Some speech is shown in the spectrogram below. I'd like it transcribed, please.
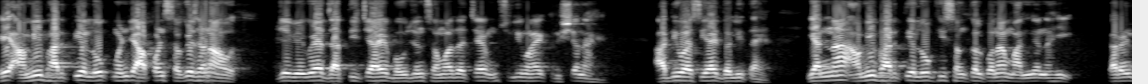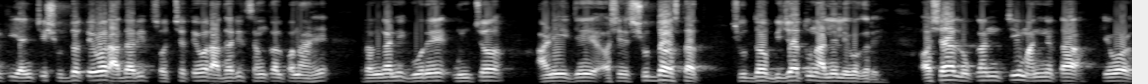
हे आम्ही भारतीय लोक म्हणजे आपण सगळेजण आहोत जे वेगवेगळ्या जातीचे आहे बहुजन समाजाचे आहे मुस्लिम आहे ख्रिश्चन आहे आदिवासी आहे दलित आहे. यांना आम्ही भारतीय लोक ही संकल्पना मान्य नाही. कारण की यांची शुद्धतेवर आधारित स्वच्छतेवर आधारित संकल्पना आहे. रंगाने गोरे उंच आणि जे असे शुद्ध असतात शुद्ध बीजातून आलेले वगैरे अशा लोकांची मान्यता केवळ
